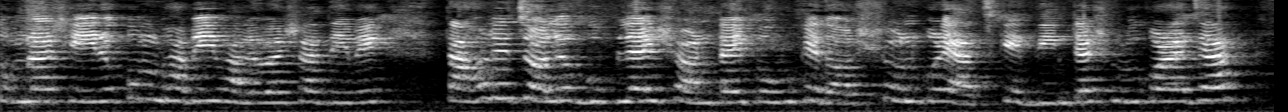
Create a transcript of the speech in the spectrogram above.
তোমরা সেই রকম ভাবেই ভালোবাসা দেবে। তাহলে চলো গুপলাই সন্টাই প্রভুকে দর্শন করে আজকের দিনটা শুরু করা Cláudia.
